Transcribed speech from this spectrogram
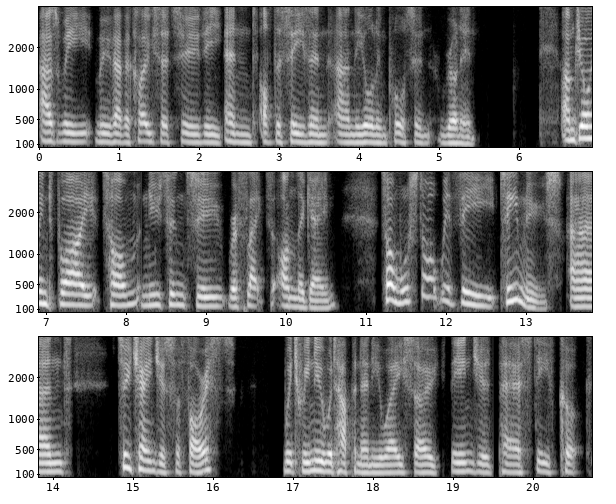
as we move ever closer to the end of the season and the all important run in. I'm joined by Tom Newton to reflect on the game. Tom, we'll start with the team news and two changes for Forest, which we knew would happen anyway. So the injured pair, Steve Cook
